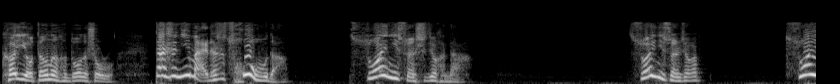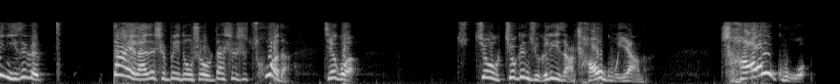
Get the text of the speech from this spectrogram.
可以有等等很多的收入。但是你买的是错误的，所以你损失就很大，所以你损失，所以你这个带来的是被动收入，但是是错的结果，就就跟举个例子啊，炒股一样的，炒股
